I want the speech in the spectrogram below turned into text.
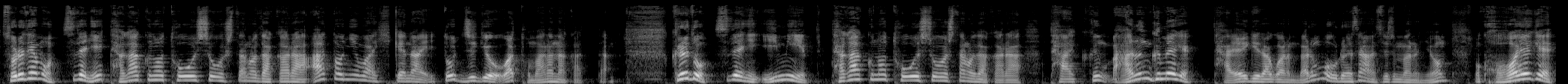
소래대모 쓰데니 다가크노 토시오시다노 다카라 아토니와 히게나이 또 지교와 도마라나갔다. 그래도 쓰데니 이미 다가크노 토시오시다노 다카라 다 그 많은 금액의 다액이라고 하는 말은 뭐 우리나라에서 안 쓰지만은요. 뭐 거액의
